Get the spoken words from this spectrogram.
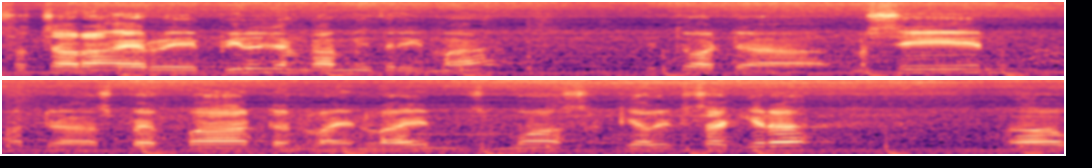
secara airway bill yang kami terima itu ada mesin, ada spare part dan lain-lain. Semua saya kira eh,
